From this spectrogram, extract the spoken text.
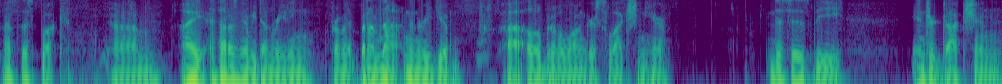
that's this book. Um, I, I thought I was going to be done reading from it, but I'm not. I'm going to read you uh, a little bit of a longer selection here. This is the introduction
